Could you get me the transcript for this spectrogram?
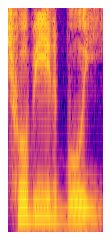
ছবির বই।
